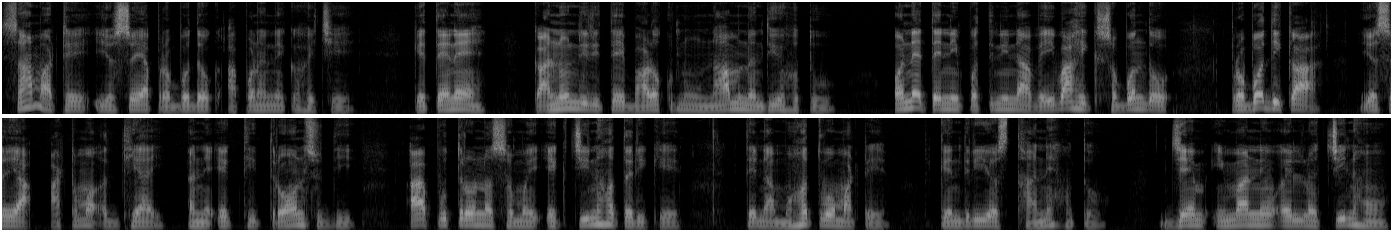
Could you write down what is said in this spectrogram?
શા માટે યશયા પ્રબોધક આપણને કહે છે કે તેણે કાનૂની રીતે બાળકનું નામ નોંધ્યું હતું અને તેની પત્નીના વૈવાહિક સંબંધો પ્રબોધિકા યશયા આઠમો અધ્યાય અને એકથી ત્રણ સુધી. આ પુત્રનો સમય એક ચિહ્ન તરીકે તેના મહત્ત્વ માટે કેન્દ્રીય સ્થાને હતો. જેમ ઇમાન્યુએલનું ચિહ્નો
